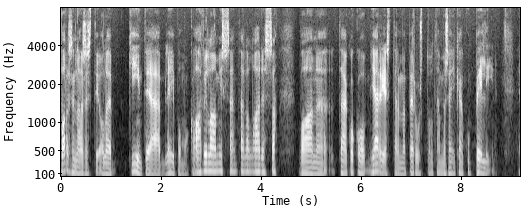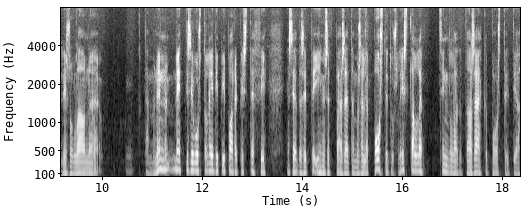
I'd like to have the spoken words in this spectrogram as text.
varsinaisesti ole kiinteää leipomokahvilaa missään täällä Lahdessa, vaan äh, tämä koko järjestelmä perustuu tämmöiseen ikään kuin peliin. Eli sulla on tämmöinen nettisivusto ladypipari.fi ja sieltä sitten ihmiset pääsee tämmöiselle postituslistalle. Sinne laitetaan sähköpostit ja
